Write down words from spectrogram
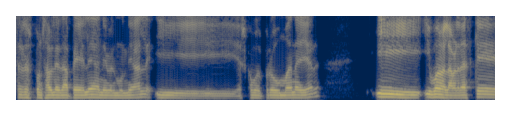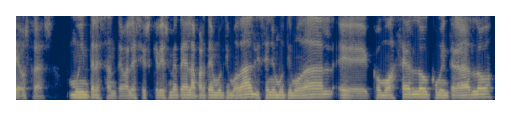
el responsable de APL a nivel mundial y es como el Pro Manager. Y, bueno, la verdad es que, ostras, muy interesante, ¿vale? Si os queréis meter en la parte de multimodal, diseño multimodal, eh, cómo hacerlo, cómo integrarlo,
